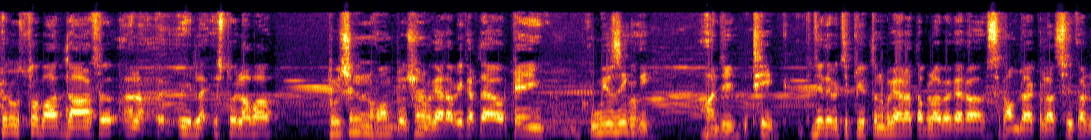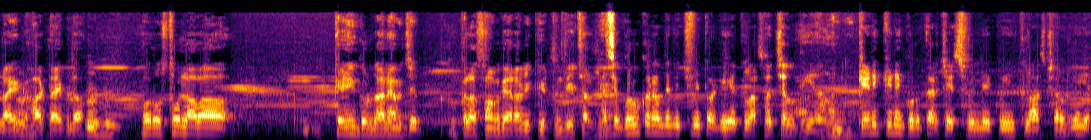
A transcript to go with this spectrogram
ਫਿਰ ਉਸ ਤੋਂ ਬਾਅਦ ਦਾਸ ਇਸ ਤੋਂ ਇਲਾਵਾ ਟਿਊਸ਼ਨ ਹੋਮ ਟਿਊਸ਼ਨ ਵਗੈਰਾ ਵੀ ਕਰਦਾ ਹੈ ਔਰ ਕਈ 뮤직 ਦੀ। ਹਾਂਜੀ। ਠੀਕ। ਜਿਹਦੇ ਵਿੱਚ ਕੀਰਤਨ ਵਗੈਰਾ ਤਬਲਾ ਵਗੈਰਾ ਸਿਖਾਉਂਦਾ ਹੈ ਕਲਾਸੀਕਲ ਲਾਈਟ ਹਰ ਟਾਈਪ ਦਾ। ਔਰ ਉਸ ਤੋਂ ਇਲਾਵਾ ਕਈ ਗੁਰਦੁਆਰਿਆਂ ਵਿੱਚ ਕਲਾਸਾਂ ਵਗੈਰਾ ਵੀ ਕੀਰਤਨ ਦੀ ਚੱਲ ਰਹੀਆਂ। ਅੱਛਾ ਗੁਰੂ ਘਰਾਂ ਦੇ ਵਿੱਚ ਵੀ ਤੁਹਾਡੀਆਂ ਕਲਾਸਾਂ ਚੱਲਦੀਆਂ। ਹਨ ਕਿਹੜੇ ਕਿਹੜੇ ਗੁਰੂ ਘਰ 'ਚ ਇਸ ਵੇਲੇ ਕੋਈ ਕਲਾਸ ਚੱਲ ਰਹੀ ਹੈ?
